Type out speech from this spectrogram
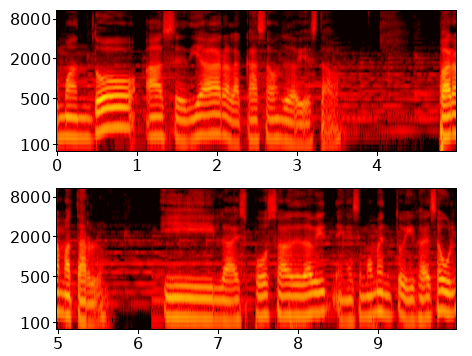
mandó a asediar a la casa donde David estaba para matarlo. y la esposa de David en ese momento, hija de Saúl,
